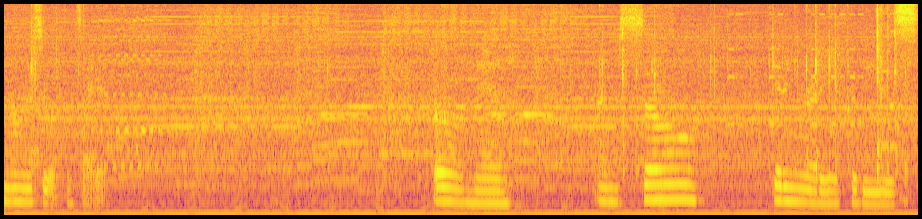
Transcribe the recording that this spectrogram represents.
And I'm gonna see what's inside it. Oh man. I'm so getting ready for these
